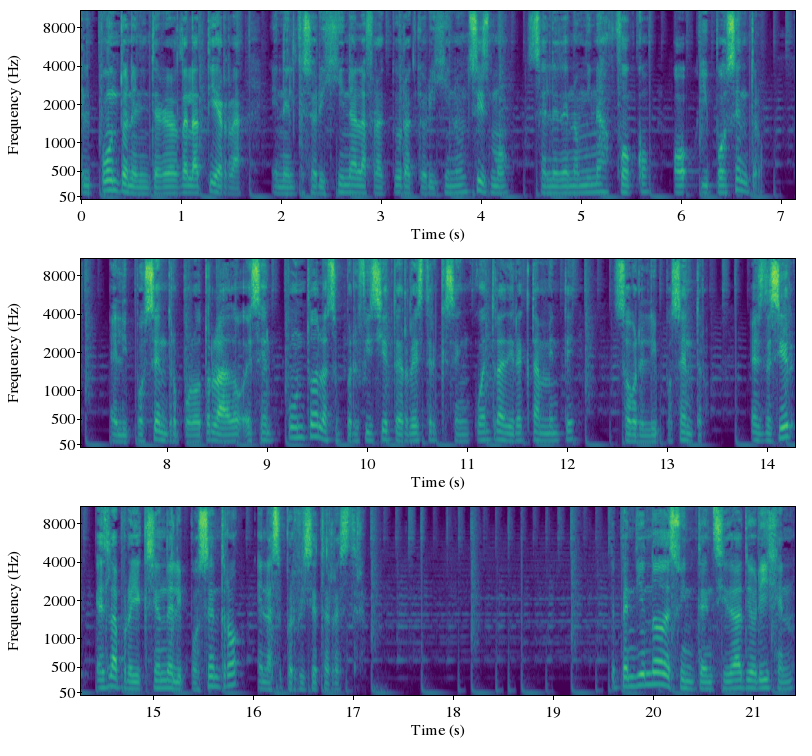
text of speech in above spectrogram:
El punto en el interior de la Tierra en el que se origina la fractura que origina un sismo se le denomina foco o hipocentro. El hipocentro, por otro lado, es el punto de la superficie terrestre que se encuentra directamente sobre el hipocentro, es decir, es la proyección del hipocentro en la superficie terrestre. Dependiendo de su intensidad de origen,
